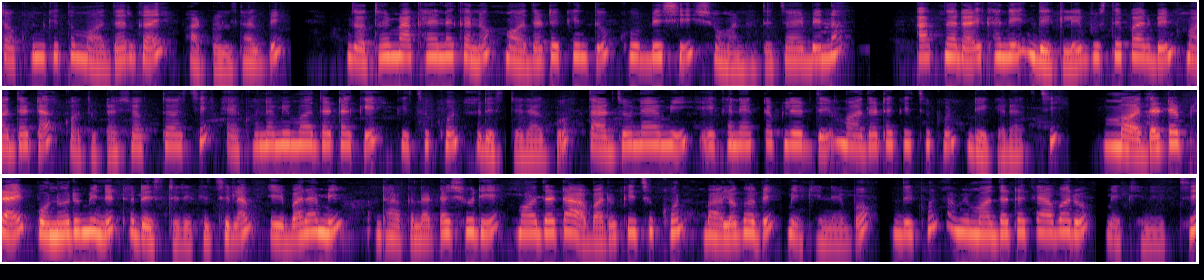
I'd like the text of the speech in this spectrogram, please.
তখন কিন্তু ময়দার গায়ে ফাটল থাকবে। যতই মাখায় না কেন, ময়দাটা কিন্তু খুব বেশি সমান হতে চাইবে না। আপনারা এখানে দেখলেই বুঝতে পারবেন ময়দাটা কতটা শক্ত আছে। এখন আমি ময়দাটাকে কিছুক্ষণ রেস্টে রাখব। তার জন্য আমি এখানে একটা প্লেট দিয়ে ময়দাটা কিছুক্ষণ ঢেকে রাখছি। ময়দাটা প্রায় পনেরো মিনিট রেস্টে রেখেছিলাম। এবার আমি ঢাকনাটা সরিয়ে ময়দাটা আবারও কিছুক্ষণ ভালোভাবে মেখে নেব। দেখুন, আমি ময়দাটাকে আবারও মেখে নিচ্ছি।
